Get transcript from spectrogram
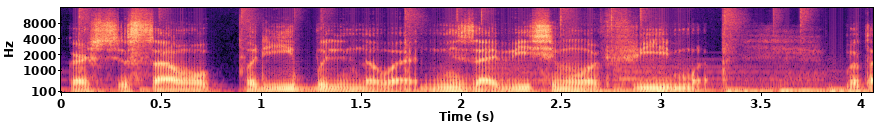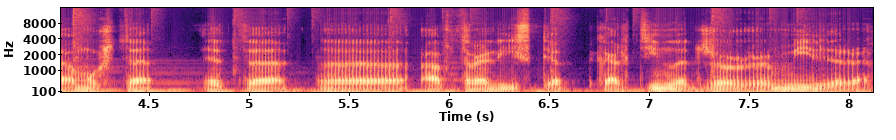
в качестве самого прибыльного независимого фильма. Потому что это э, австралийская картина Джорджа Миллера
